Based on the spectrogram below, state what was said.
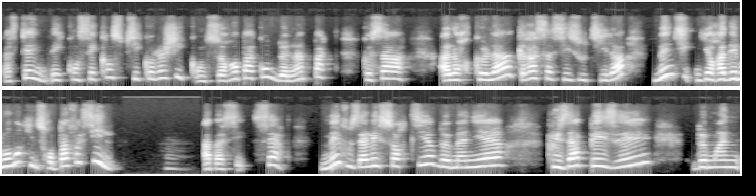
parce qu'il y a des conséquences psychologiques. On ne se rend pas compte de l'impact que ça a. Alors que là, grâce à ces outils-là, même s'il y aura des moments qui ne seront pas faciles mmh. à passer, certes, mais vous allez sortir de manière plus apaisée, de moins,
